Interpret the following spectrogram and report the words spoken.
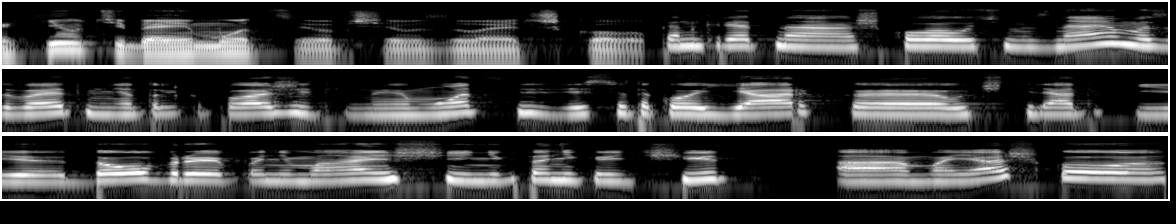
Какие у тебя эмоции вообще вызывает школа? Конкретно школа «Учим знаем» вызывает у меня только положительные эмоции. Здесь все такое яркое, учителя такие добрые, понимающие, никто не кричит. А моя школа,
